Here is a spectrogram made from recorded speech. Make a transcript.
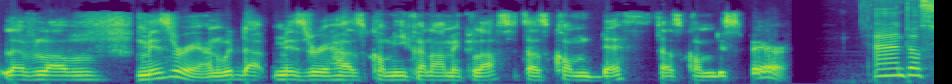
level of misery. And with that misery has come economic loss, it has come death, it has come despair. And Australia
